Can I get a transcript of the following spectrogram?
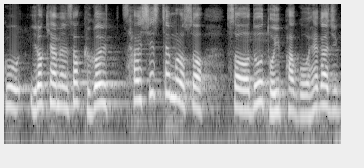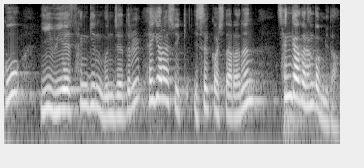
그 이렇게 하면서 그걸 사회 시스템으로서도 도입하고 해가지고 이 위에 생긴 문제들을 해결할 수 있, 을 것이다라는 생각을 한 겁니다.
